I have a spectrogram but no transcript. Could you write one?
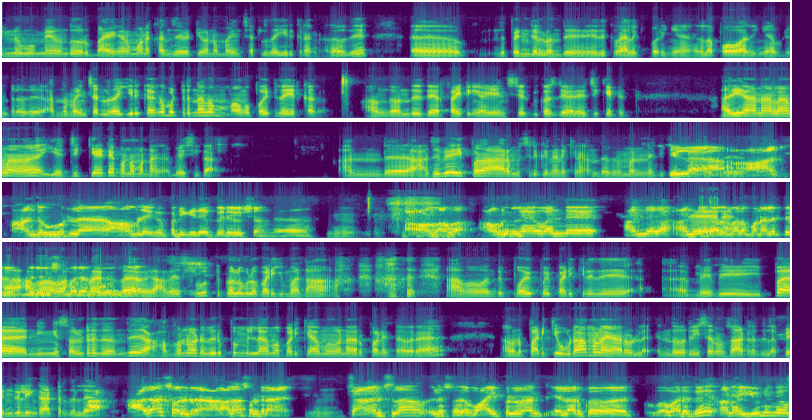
இன்னுமுமே வந்து ஒரு பயங்கரமான கன்சர்வேட்டிவான மைண்ட் செட்ல தான் இருக்கிறாங்க. அதாவது இந்த பெண்கள் வந்து எதுக்கு வேலைக்கு போறீங்க? அதெல்லாம் போவாதீங்க அப்படின்றது அந்த மைண்ட் செட்ல தான் இருக்காங்க. பட் இருந்தாலும் அவங்க போயிட்டு தான் இருக்காங்க. அவங்க வந்து they're fighting against it because they're educated ஹரியானாலாம் எஜுகேட்டே பண்ண மாட்டாங்க பேசிக்கா அந்த அதுவே இப்பதான் ஆரம்பிச்சிருக்குன்னு நினைக்கிறேன். அந்த விமன் இல்ல அந்த ஊர்ல ஆம்பளைங்க படிக்கிறதே பெரிய விஷயங்க. அவங்களே வந்து அவன் சூத்து கொழுப்புல படிக்க மாட்டான். அவன் வந்து போய் போய் படிக்கிறது மேபி இப்ப நீங்க சொல்றது வந்து அவனோட விருப்பம் இல்லாம படிக்காம வேணா இருப்பானே தவிர அவனை படிக்க விடாமலாம் யாரும் இல்ல. எந்த ஒரு ரீசனும் காட்டுறது இல்ல பெண்களையும் காட்டுறது இல்ல அதான் சொல்றேன். அதான் சொல்றேன். சான்ஸ் எல்லாம் என்ன சொல்ற வாய்ப்பு எல்லாம் எல்லாருக்கும் வருது. ஆனா இவனுங்க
